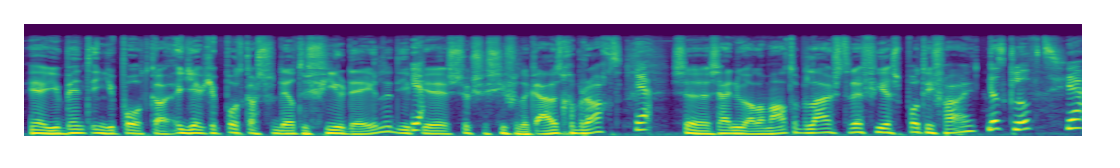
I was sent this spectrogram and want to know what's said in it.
Ja, je, bent in je, podcast, je hebt je podcast verdeeld in vier delen. Die heb Ja. je successievelijk uitgebracht. Ja. Ze zijn nu allemaal te beluisteren via Spotify. Dat klopt, ja.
